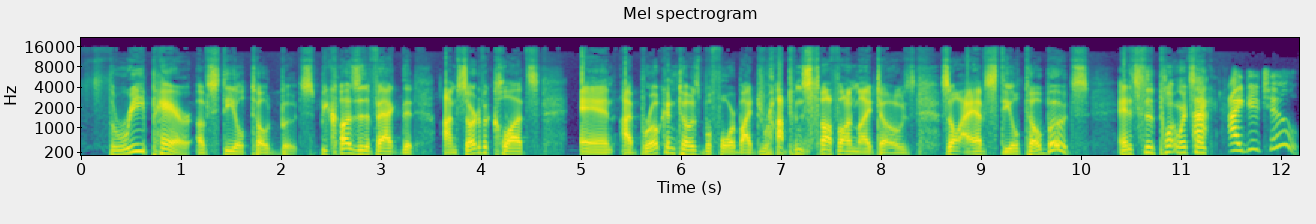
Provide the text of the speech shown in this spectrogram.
three pair of steel toed boots because of the fact that I'm sort of a klutz and I've broken toes before by dropping stuff on my toes. So I have steel toe boots. And it's to the point where it's I- like, I, do too.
